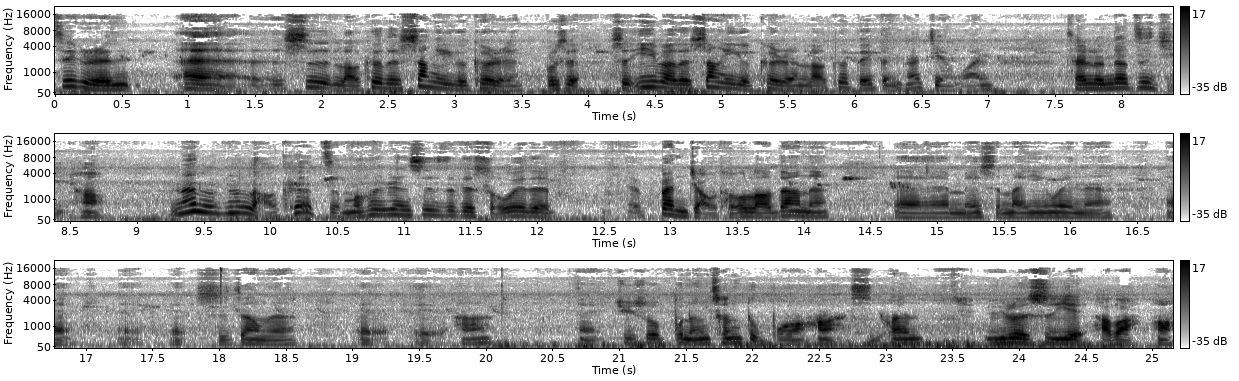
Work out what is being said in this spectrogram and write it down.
这个人，呃，是老客的上一个客人，不是，是伊娃的上一个客人，老客得等他剪完，才轮到自己哈。那那老客怎么会认识这个所谓的半角头老大呢？呃，没什么，因为呢，哎哎哎，实际上呢，哎哎啊。哎，据说不能称赌博哈，喜欢娱乐事业，好不好哈？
